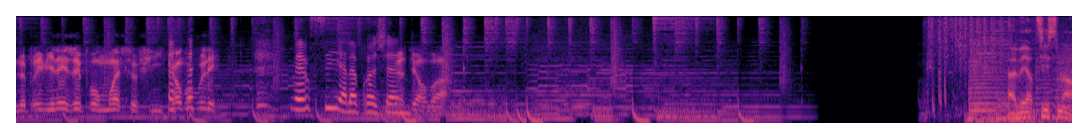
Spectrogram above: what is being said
Le privilège est pour moi, Sophie, quand vous voulez. Merci, à la prochaine. Merci, au revoir. Avertissement.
